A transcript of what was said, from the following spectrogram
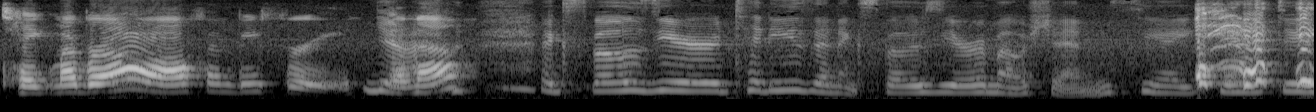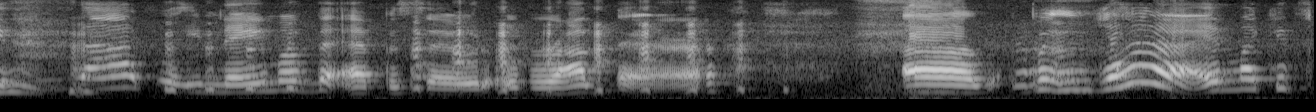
take my bra off and be free. Yeah. You know? expose your titties and expose your emotions. Yeah, you can't do that. exactly. Name of the episode right there. Um, but yeah, and like it's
